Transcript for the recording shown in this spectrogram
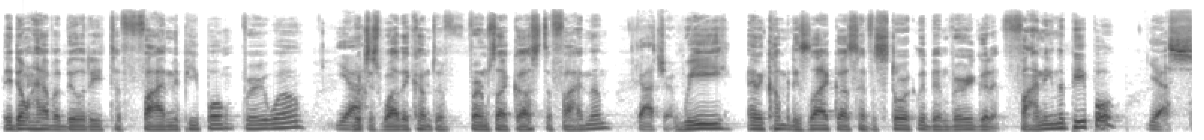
They don't have ability to find the people very well, Yeah. which is why they come to firms like us to find them. Gotcha. We and companies like us have historically been very good at finding the people, Yes.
